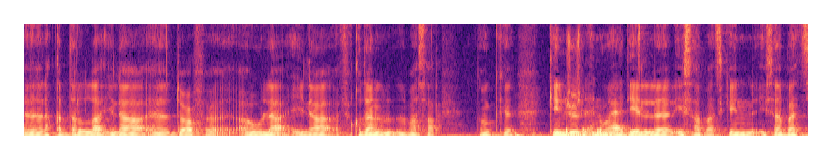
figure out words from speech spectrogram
آه، لا قدر الله إلى آه، ضعف أو لا إلى فقدان البصر. donc كاين جوج الانواع ديال الاصابات كاين اصابات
